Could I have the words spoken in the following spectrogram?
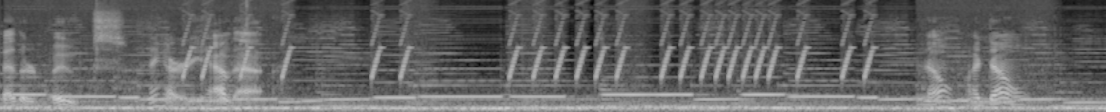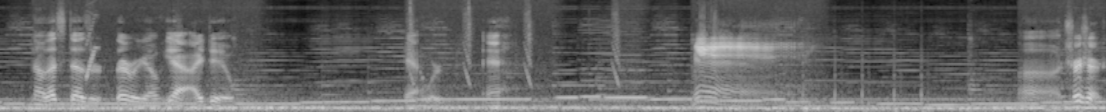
Feathered boots. I think I already have that. Don't. No, that's desert. There we go. Yeah, I do. Yeah, we're... Eh. Meh. Uh, treasure.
